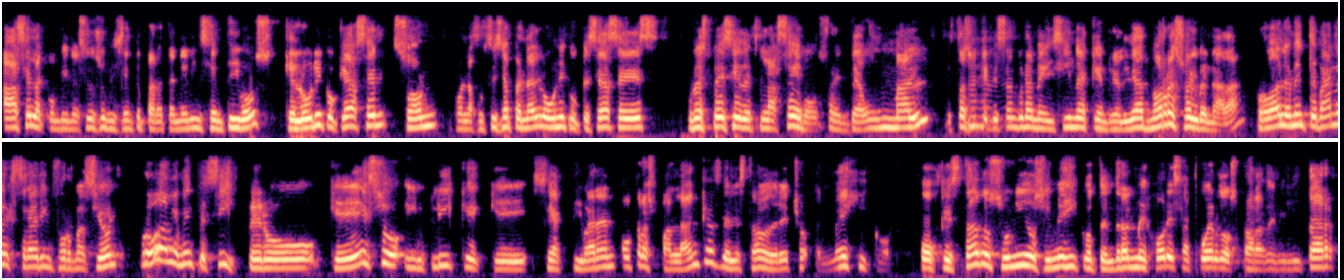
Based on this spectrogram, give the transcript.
hace la combinación suficiente para tener incentivos que lo único que hacen son, con la justicia penal, lo único que se hace es una especie de placebo frente a un mal, estás utilizando una medicina que en realidad no resuelve nada, probablemente van a extraer información, probablemente sí, pero que eso implique que se activarán otras palancas del Estado de Derecho en México o que Estados Unidos y México tendrán mejores acuerdos para debilitar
